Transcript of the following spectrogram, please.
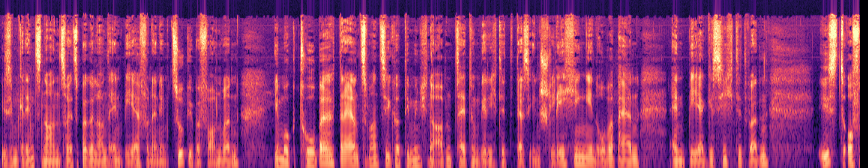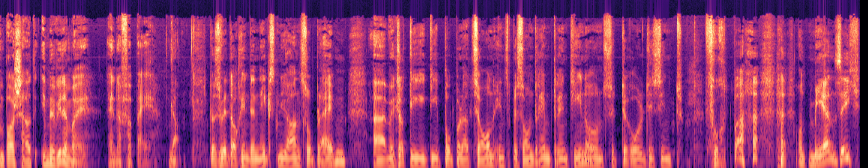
ist im grenznahen Salzburger Land ein Bär von einem Zug überfahren worden. Im Oktober 23 hat die Münchner Abendzeitung berichtet, dass in Schleching in Oberbayern ein Bär gesichtet worden ist. Offenbar schaut immer wieder mal einer vorbei. Ja, das wird auch in den nächsten Jahren so bleiben. Äh, wie gesagt, die, die Population, insbesondere im Trentino und Südtirol, die sind fruchtbar und mehren sich.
